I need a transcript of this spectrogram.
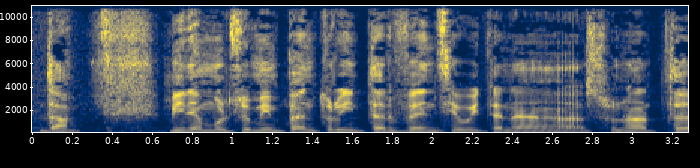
Da. Bine, mulțumim pentru intervenție. Uite, ne-a sunat uh,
